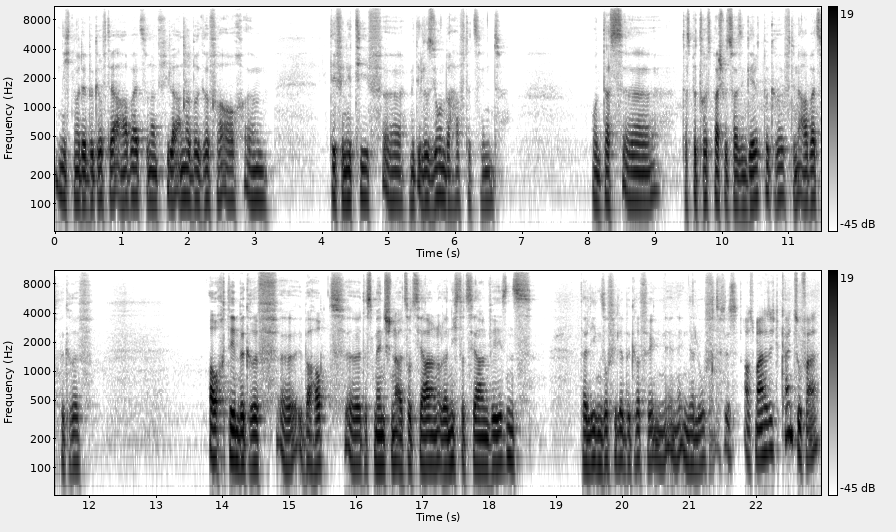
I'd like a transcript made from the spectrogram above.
nicht nur der Begriff der Arbeit, sondern viele andere Begriffe auch ähm, definitiv äh, mit Illusionen behaftet sind. Und das, äh, das betrifft beispielsweise den Geldbegriff, den Arbeitsbegriff, auch den Begriff äh, überhaupt des Menschen als sozialen oder nicht sozialen Wesens. Da liegen so viele Begriffe in, in, in der Luft. Es ist aus meiner Sicht kein Zufall,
